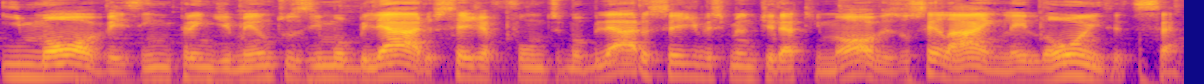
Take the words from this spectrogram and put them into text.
imóveis, em empreendimentos imobiliários, seja fundos imobiliários, seja investimento direto em imóveis, ou sei lá, em leilões, etc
